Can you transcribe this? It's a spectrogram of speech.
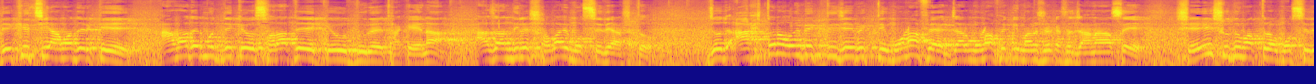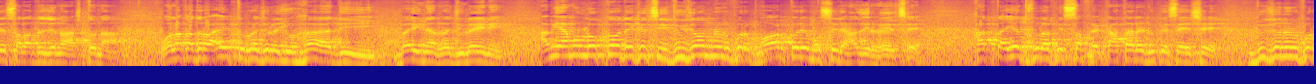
দেখেছি আমাদেরকে, আমাদের মধ্যে কেউ সরাতে কেউ দূরে থাকে না। আজান দিলে সবাই মসজিদে আসতো। যদি আসতো না ওই ব্যক্তি, যে ব্যক্তি মোনাফেক, যার মোনাফেকি মানুষের কাছে জানা আছে, সেই শুধুমাত্র মসজিদে সালাতের জন্য আসতো না। ওয়ালাকাদ রাআইতুর রাজুলা ইউহাদি বাইনার রাজুলাইনি। আমি এমন লোককেও দেখেছি, দুইজনের উপর ভর করে মসজিদে হাজির হয়েছে। হাত্তা ইয়দুলা পিসাফে কাতারে ঢুকেছে এসে। দুজনের উপর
